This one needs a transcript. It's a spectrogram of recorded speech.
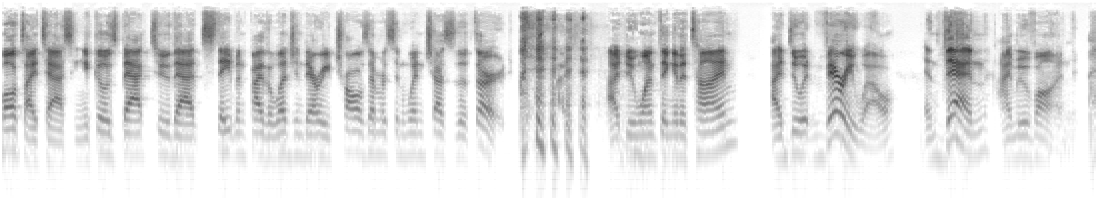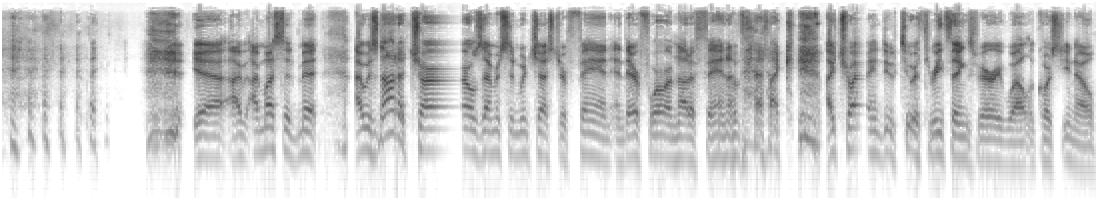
multitasking. It goes back to that statement by the legendary Charles Emerson Winchester III. I, I do one thing at a time. I do it very well, and then I move on. yeah, I, I, must admit, I was not a Charles Emerson Winchester fan, and therefore I'm not a fan of that. I, I try and do two or three things very well. Of course, you know,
